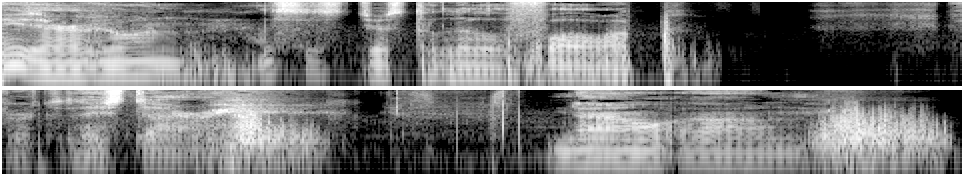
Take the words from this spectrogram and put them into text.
Hey there, everyone. This is just a little follow up for today's diary. Now, um,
